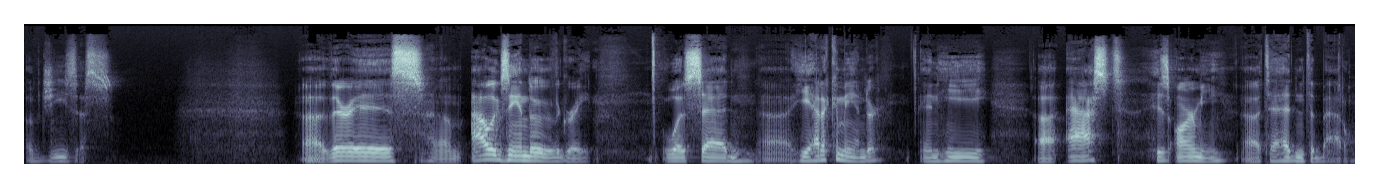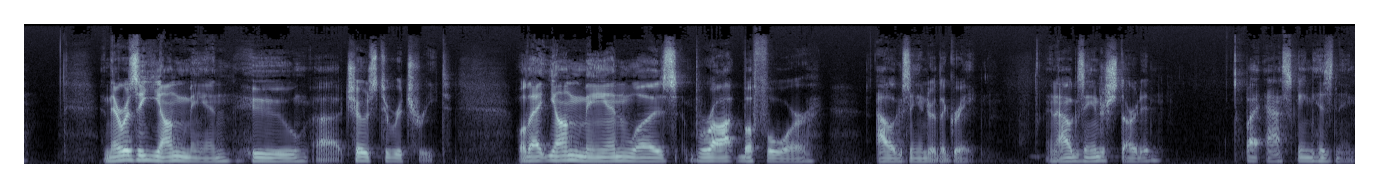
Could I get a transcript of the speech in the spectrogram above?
of Jesus. Uh, there is um, Alexander the Great was said uh, he had a commander and he uh, asked his army uh, to head into battle. And there was a young man who uh, chose to retreat. Well, that young man was brought before Alexander the Great. And Alexander started by asking his name.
